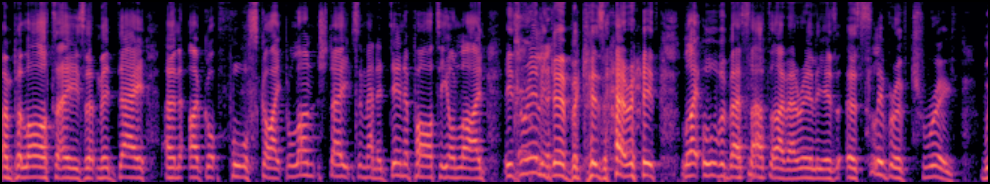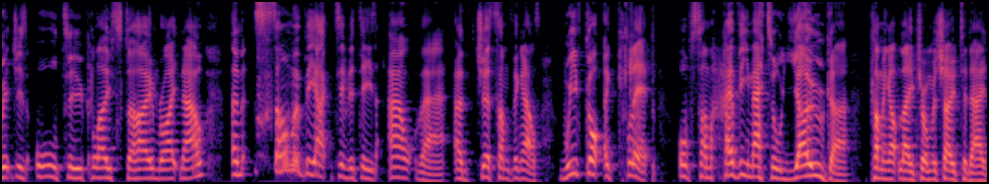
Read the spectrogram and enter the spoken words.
and Pilates at midday. And I've got four Skype lunch dates and then a dinner party online. It's really good because there is, like all the best satire, there really is a sliver of truth which is all too close to home right now. And some of the activities out there are just something else. We've got a clip of some heavy metal yoga coming up later on the show today.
